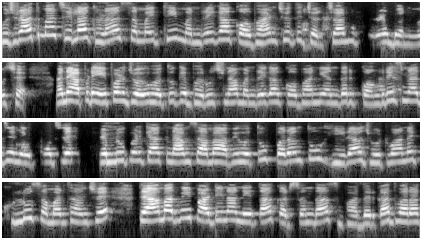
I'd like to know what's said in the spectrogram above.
ગુજરાતમાં છેલ્લા ઘણા સમયથી મનરેગા કૌભાંડ છે તે ચર્ચાનું કારણ બન્યું છે. અને આપણે એ પણ જોયું હતું કે ભરૂચના મનરેગા કૌભાંડની અંદર કોંગ્રેસના જે નેતા છે એમનું પણ ક્યાંક નામ સામે આવ્યું હતું પરંતુ હીરા જોટવાને ખુલ્લું સમર્થન છે તે આમ આદમી પાર્ટીના નેતા કરસનદાસ ભાદરકા દ્વારા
